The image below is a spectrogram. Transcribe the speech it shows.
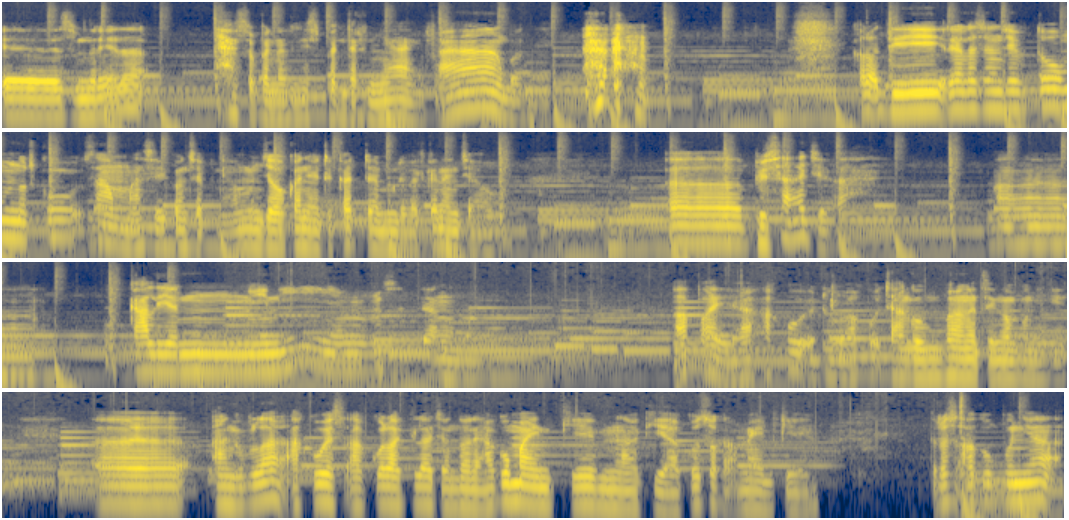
E, sebenarnya sebenarnya sebenarnya bang bang kalau di relationship tuh menurutku sama sih konsepnya menjauhkan yang dekat dan mendekatkan yang jauh. E, bisa aja. E, kalian ini yang sedang apa ya aku aduh aku canggung banget sih ngomong ini. Uh, anggaplah aku wes aku lagi lah contohnya. Aku main game lagi aku suka main game. Terus aku punya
